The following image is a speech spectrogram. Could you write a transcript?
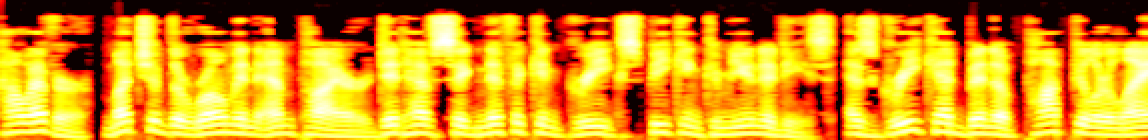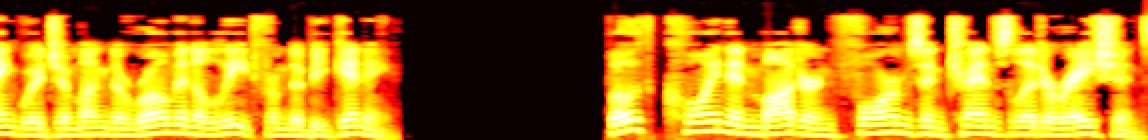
However, much of the Roman Empire did have significant significant Greek-speaking communities, as Greek had been a popular language among the Roman elite from the beginning. Both Koine and modern forms and transliterations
